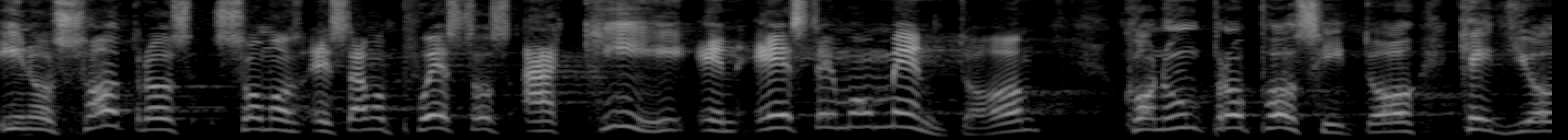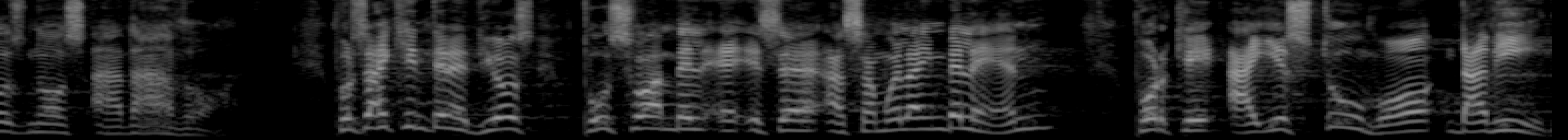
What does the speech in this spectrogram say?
y nosotros somos estamos puestos aquí en este momento con un propósito que Dios nos ha dado. Pues hay que entender, Dios puso a, eh, Samuel en Belén porque ahí estuvo David.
